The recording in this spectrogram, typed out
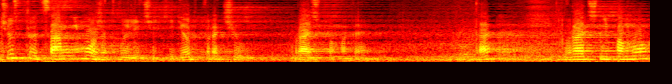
Чувствует, сам не может вылечить, идет к врачу. Врач помогает. Так? Врач не помог,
